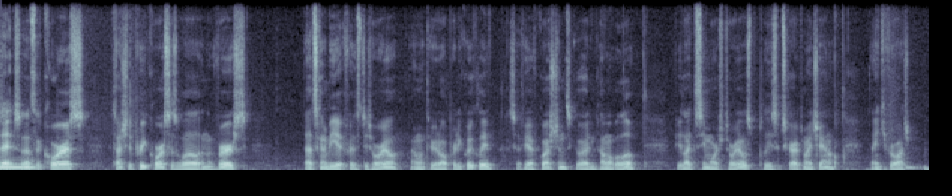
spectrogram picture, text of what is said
that's it. So that's the chorus. I touched the pre-chorus as well and the verse. That's going to be it for this tutorial. I went through it all pretty quickly. So if you have questions, go ahead and comment below. If you'd like to see more tutorials, please subscribe to my channel. Thank you for watching.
